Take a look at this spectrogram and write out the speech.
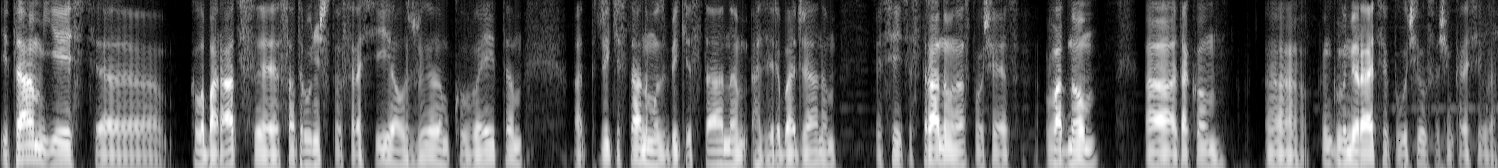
И там есть э, коллаборации, сотрудничество с Россией, Алжиром, Кувейтом, Таджикистаном, Узбекистаном, Азербайджаном. Все эти страны у нас, получается, в одном э, таком э, конгломерате. Получилось очень красиво.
